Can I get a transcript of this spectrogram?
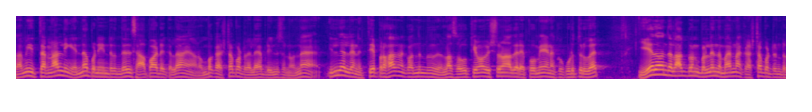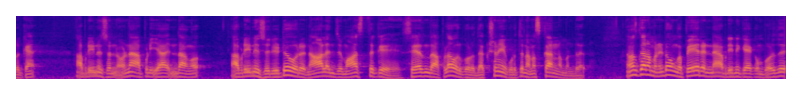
சாமி இத்தனை நாள் நீங்கள் என்ன பண்ணிட்டு இருந்தது? சாப்பாடுக்கெல்லாம் ரொம்ப கஷ்டப்படுறல அப்படின்னு சொன்னோன்னே இல்லை இல்லை நித்திய பிரகாரம் எனக்கு வந்துட்டு நல்லா சௌக்கியமாக விஸ்வநாதர் எப்போவுமே எனக்கு கொடுத்துருவார். ஏதோ இந்த லாக்டவுன் பண்ணல இந்த மாதிரி நான் கஷ்டப்பட்டு இருக்கேன். அப்படின்னு சொன்னோடனே அப்படியா இந்தாங்கோ அப்படின்னு சொல்லிட்டு ஒரு நாலஞ்சு மாதத்துக்கு சேர்ந்தாப்புல அவருக்கு ஒரு தட்சணையை கொடுத்து நமஸ்காரம் பண்ணுறார் நமஸ்காரம் பண்ணிவிட்டு உங்கள் பேர் என்ன? அப்படின்னு கேட்கும்பொழுது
